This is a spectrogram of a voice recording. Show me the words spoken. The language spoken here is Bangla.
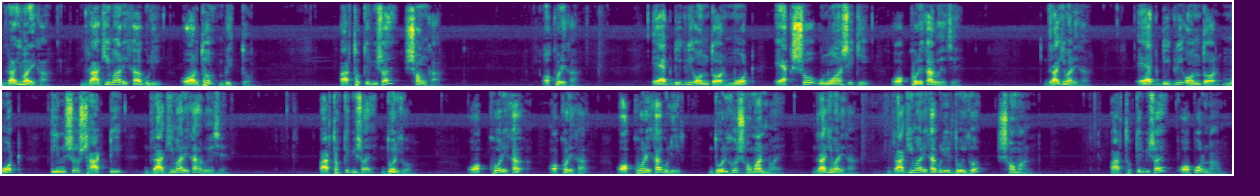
দ্রাঘিমা রেখা। দ্রাঘিমা রেখাগুলি অর্ধবৃত্ত। পার্থক্যের বিষয় সংখ্যা। অক্ষরেখা। এক ডিগ্রি অন্তর মোট একশো উনআশিটি অক্ষরেখা রয়েছে। দ্রাঘিমা রেখা। এক ডিগ্রি অন্তর মোট তিনশো ষাটটি দ্রাঘিমা রেখা রয়েছে। পার্থক্যের বিষয় দৈর্ঘ্য। অক্ষরেখা অক্ষরেখা, অক্ষরেখাগুলির দৈর্ঘ্য সমান নয়, দ্রাঘিমা রেখা। দ্রাঘিমা রেখাগুলির দৈর্ঘ্য সমান। পার্থক্যের বিষয় অপর নাম।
